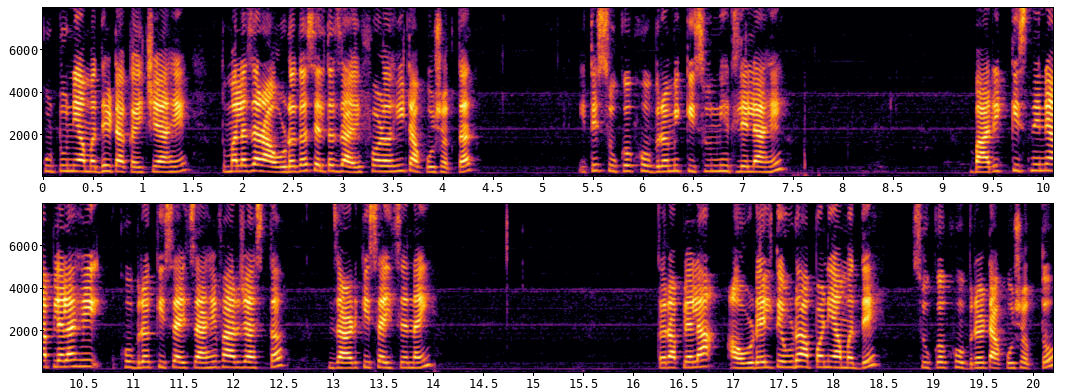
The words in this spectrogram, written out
कुटून यामध्ये टाकायची आहे. तुम्हाला जर आवडत असेल तर जायफळही टाकू शकतात. इथे सुकं खोबरं मी किसून घेतलेलं आहे. बारीक किसणीने आपल्याला हे खोबरं किसायचं आहे फार जास्त. जाड किसायचं नाही. तर आपल्याला आवडेल तेवढं आपण यामध्ये सुकं खोबरं टाकू शकतो.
